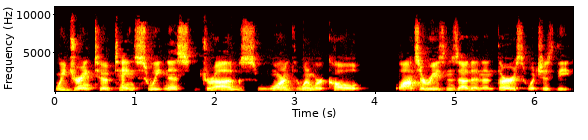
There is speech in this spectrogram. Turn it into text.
We drink to obtain sweetness, drugs, warmth when we're cold, lots of reasons other than thirst, which is the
